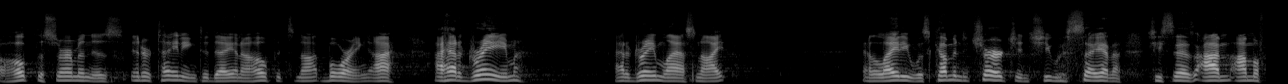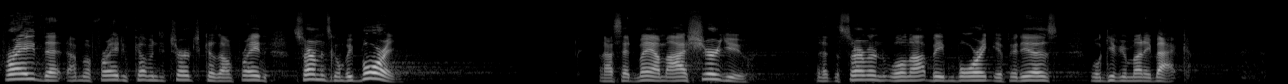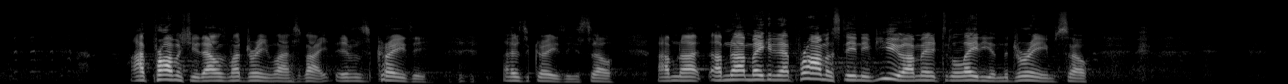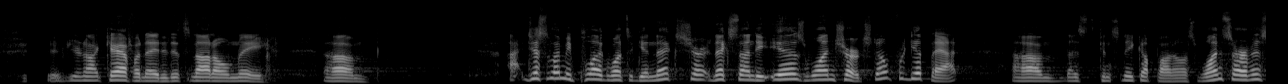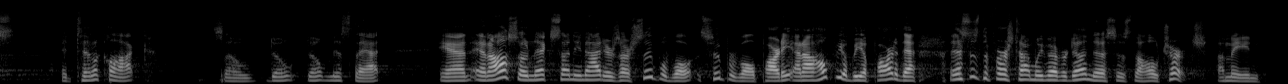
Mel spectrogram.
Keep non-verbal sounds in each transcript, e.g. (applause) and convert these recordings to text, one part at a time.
I hope the sermon is entertaining today, and I hope it's not boring. I, I had a dream. I had a dream last night, and a lady was coming to church, and she was (laughs) saying, she says, I'm, I'm afraid that I'm afraid of coming to church because I'm afraid the sermon's going to be boring. And I said, ma'am, I assure you that the sermon will not be boring. If it is, we'll give your money back. (laughs) I promise you, that was my dream last night. It was crazy. That's crazy. So I'm not I'm not making that promise to any of you. I made it to the lady in the dream. So (laughs) if you're not caffeinated, it's not on me. Um, I, just let me plug once again. Next next Sunday is one church. Don't forget that. Um, this can sneak up on us. One service at 10 o'clock. So don't don't miss that. And, and also next Sunday night is our Super Bowl, Super Bowl party, and I hope you'll be a part of that. This is the first time we've ever done this as the whole church. I mean,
